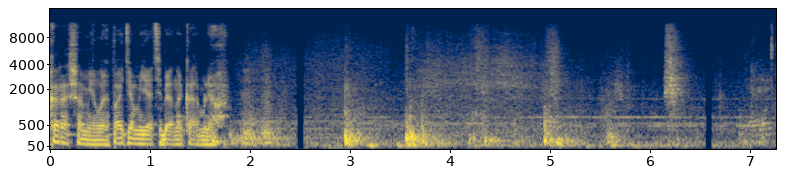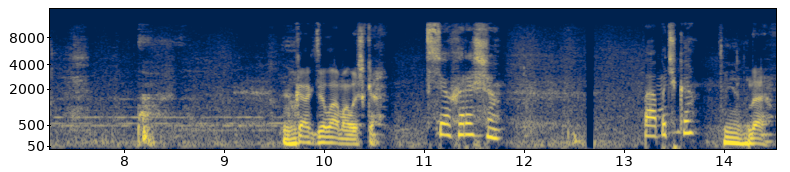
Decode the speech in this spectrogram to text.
Хорошо, милая, пойдем, я тебя накормлю. Как дела, малышка? Все хорошо. Папочка, Да.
